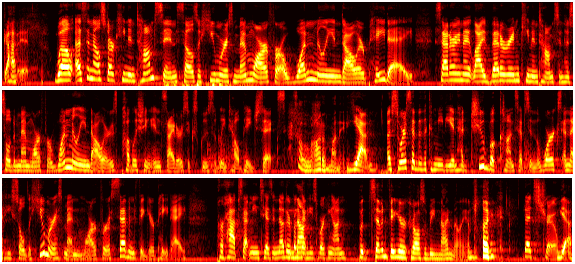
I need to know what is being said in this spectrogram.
Got it. Well, SNL star Kenan Thompson sells a humorous memoir for a $1 million payday. Saturday Night Live veteran Kenan Thompson has sold a memoir for $1 million, publishing insiders exclusively tell page six. That's a lot of money. Yeah, a source said that the comedian had two book concepts in the works and that he sold the humorous memoir for a seven figure payday. Perhaps that means he has another book Not- that he's working on. But seven figure could also be nine million. Like That's true. Yeah.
